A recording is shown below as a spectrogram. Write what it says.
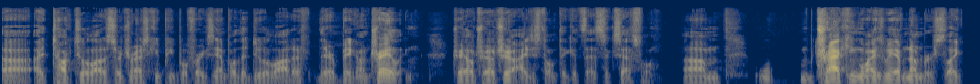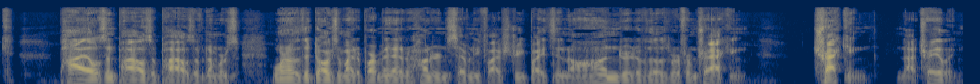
uh, I talk to a lot of search and rescue people, for example, that do a lot of. They're big on trailing, trail, trail, trail. I just don't think it's that successful. Um, tracking wise, we have numbers like piles and piles and piles of numbers. One of the dogs in my department had 175 street bites, and 100 of those were from tracking. Tracking, not trailing.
